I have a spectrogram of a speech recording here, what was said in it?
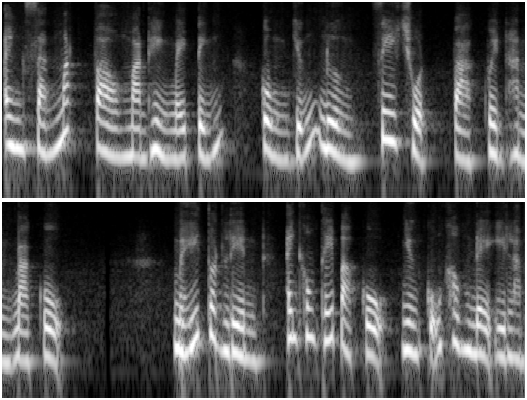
anh dán mắt vào màn hình máy tính cùng những đường di chuột và quên hẳn bà cụ. Mấy tuần liền, anh không thấy bà cụ nhưng cũng không để ý lắm.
